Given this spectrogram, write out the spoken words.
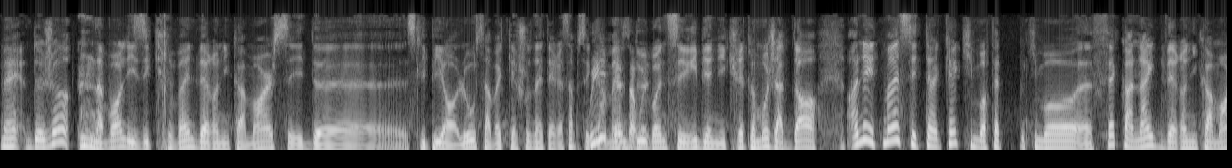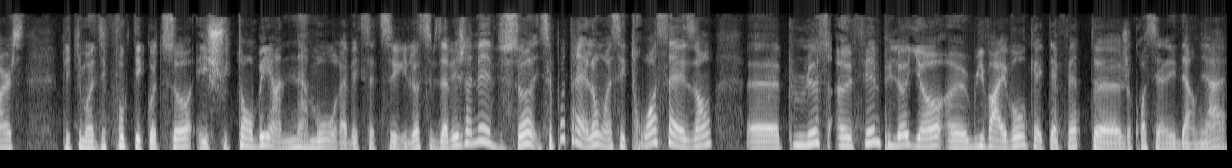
Mais déjà, d'avoir les écrivains de Veronica Mars et de Sleepy Hollow, ça va être quelque chose d'intéressant, parce que c'est quand même deux bonnes séries bien écrites. moi, j'adore. Honnêtement, c'est quelqu'un qui m'a fait qui m'a euh, fait connaître Veronica Mars puis qui m'a dit faut que tu écoutes ça et je suis tombé en amour avec cette série là. Si vous avez jamais vu ça, c'est pas très long hein, c'est trois saisons euh, plus un film puis là il y a un revival qui a été fait euh, je crois c'est l'année dernière.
